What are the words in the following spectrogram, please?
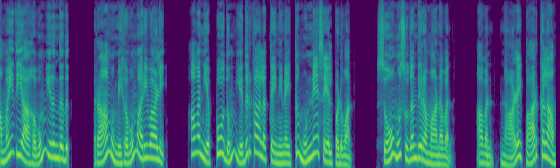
அமைதியாகவும் இருந்தது. ராமு மிகவும் அறிவாளி. அவன் எப்போதும் எதிர்காலத்தை நினைத்து முன்னே செயல்படுவான். சோமு சுதந்திரமானவன். அவன் நாளை பார்க்கலாம்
